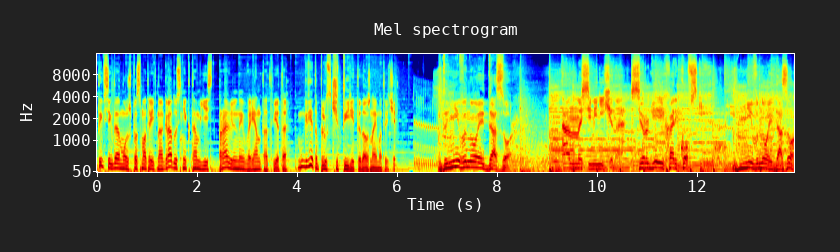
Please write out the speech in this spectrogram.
Ты всегда можешь посмотреть на градусник, там есть правильный вариант ответа. Где-то плюс 4 ты должна им отвечать. Дневной дозор. Анна Семенихина, Сергей Харьковский. Дневной дозор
